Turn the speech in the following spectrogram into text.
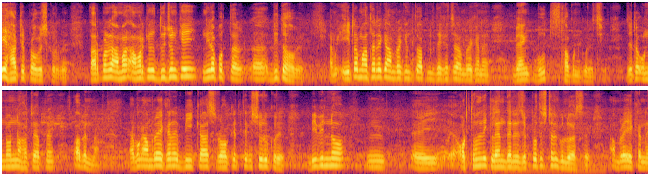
এই হাটে প্রবেশ করবে। তারপরে আমার আমার কিন্তু দুজনকেই নিরাপত্তার দিতে হবে। এবং এটা মাথায় রেখে আমরা কিন্তু আপনি দেখেছেন আমরা এখানে ব্যাংক বুথ স্থাপন করেছি, যেটা অন্য অন্য হাটে আপনি পাবেন না। এবং আমরা এখানে বিকাশ, রকেট থেকে শুরু করে বিভিন্ন এই অর্থনৈতিক লেনদেনের যে প্রতিষ্ঠানগুলো আছে, আমরা এখানে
